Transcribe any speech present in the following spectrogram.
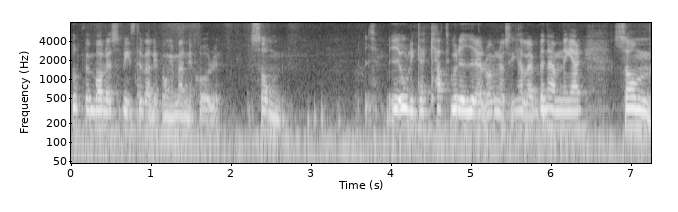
uppenbarligen så finns det väldigt många människor som i, olika kategorier eller vad vi nu ska kalla det, benämningar som,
